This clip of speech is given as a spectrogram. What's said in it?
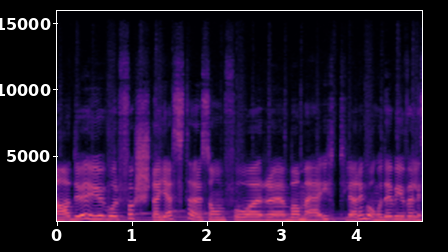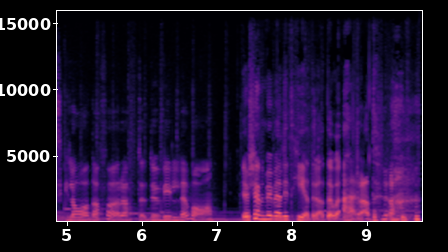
Ja, du är ju vår första gäst här som får eh, vara med ytterligare en gång och det är vi ju väldigt glada för att du ville vara. Jag känner mig väldigt hedrad och ärad. Ja.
